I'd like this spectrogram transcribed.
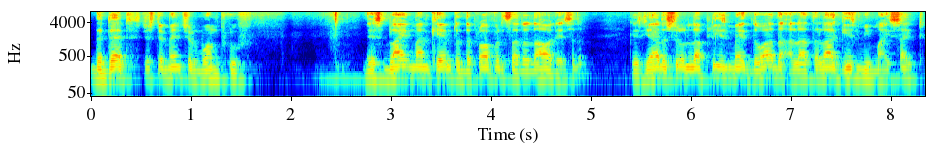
the dead, just to mention one proof. This blind man came to the Prophet because Ya Rasulullah, please make dua that Allah Ta'ala gives me my sight.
